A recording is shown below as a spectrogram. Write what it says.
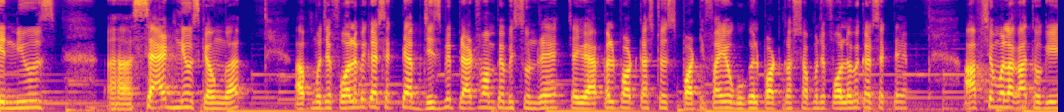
ये न्यूज़ सैड न्यूज़ कहूँगा। आप मुझे फॉलो भी कर सकते हैं। आप जिस भी प्लेटफॉर्म पे भी सुन रहे हैं, चाहे एप्पल पॉडकास्ट हो स्पॉटीफाई हो गूगल पॉडकास्ट आप मुझे फॉलो भी कर सकते हैं। आपसे मुलाकात होगी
